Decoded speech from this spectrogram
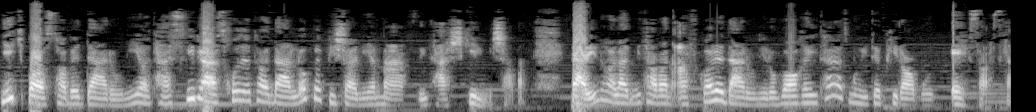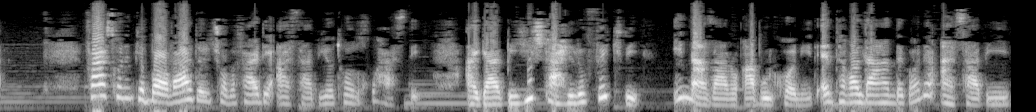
یک بازتاب درونی یا تصویری از خودتان در لب پیشانی مغزی تشکیل می شود. در این حالت می توان افکار درونی رو واقعی تر از محیط پیرامون احساس کرد. فرض کنید که باور دارید شما فردی عصبی و تندخو هستید اگر به هیچ تحلیل و فکری این نظر رو قبول کنید. انتقال دهندگان عصبی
